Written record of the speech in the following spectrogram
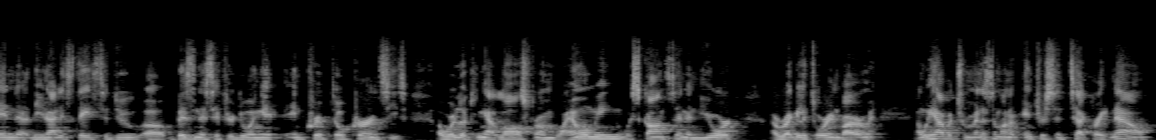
in the United States to do uh, business if you're doing it in cryptocurrencies. Uh, we're looking at laws from Wyoming, Wisconsin, and New York, a regulatory environment. And we have a tremendous amount of interest in tech right now.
